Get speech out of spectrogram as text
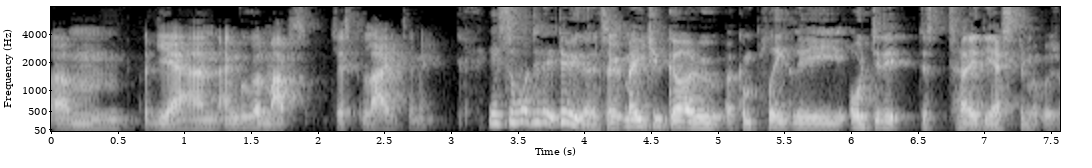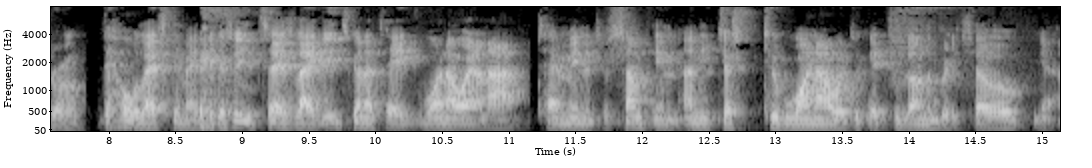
Um, but yeah, and, and Google Maps just lied to me. Yeah. So what did it do then? So it made you go a completely, or did it just tell you the estimate was wrong? the whole estimate because it says like it's gonna take one hour and a half, ten minutes or something, and it just took one hour to get to London Bridge. So yeah,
